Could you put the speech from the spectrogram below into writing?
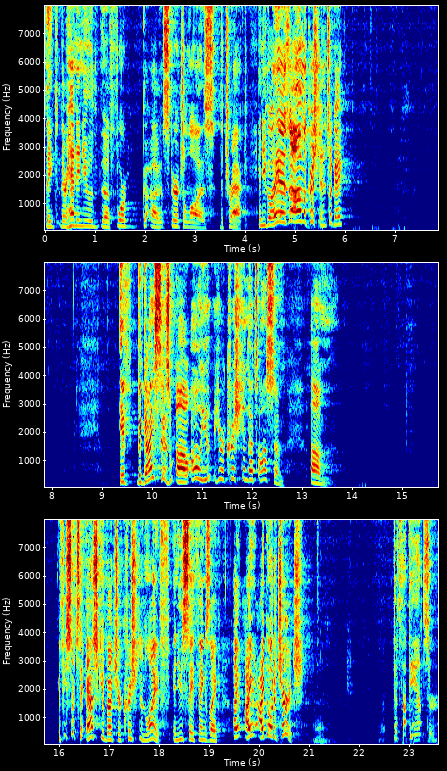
they, they're handing you the four uh, spiritual laws, the track. And you go, hey, I'm a Christian. It's okay. If the guy says, uh, Oh, you, are a Christian, that's awesome. Um, if he starts to ask you about your Christian life and you say things like, I, I, I go to church, that's not the answer.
